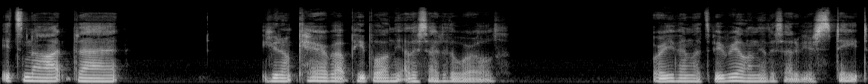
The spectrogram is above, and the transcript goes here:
It's not that you don't care about people on the other side of the world or even, let's be real, on the other side of your state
